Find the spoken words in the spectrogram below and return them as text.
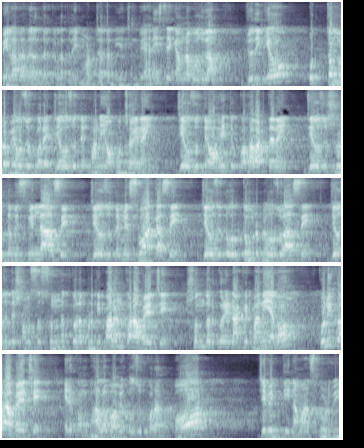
বেলাল আদালতের আল্লাহ তালা এই মর্যাদা দিয়েছেন। তো হাদিস থেকে আমরা বুঝলাম, যদি কেউ উত্তম রূপে অজু করে, যে অজুতে পানি অপচয় নাই, যে অজুতে অহেতুক কথাবার্তা নেই, যে অজু শুরুতে বিসমিল্লাহ আছে, যে উজুতে মেসওয়াক আছে, যে উজুতে উত্তম রূপে উজু আছে, যে উজুতে সমস্ত সুন্নতগুলো প্রতিপালন করা হয়েছে, সুন্দর করে নাকে পানি এবং কুলি করা হয়েছে, এরকম ভালোভাবে উজু করার পর যে ব্যক্তি নামাজ পড়বে,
